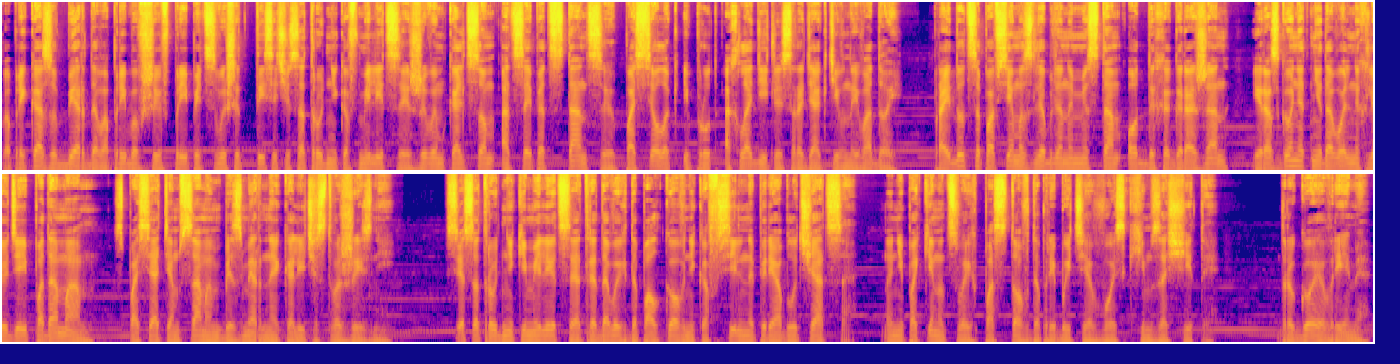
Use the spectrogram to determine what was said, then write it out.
По приказу Бердова, прибывшие в Припять свыше тысячи сотрудников милиции, живым кольцом оцепят станцию, поселок и пруд-охладитель с радиоактивной водой. Пройдутся по всем излюбленным местам отдыха горожан и разгонят недовольных людей по домам, спася тем самым безмерное количество жизней. Все сотрудники милиции от рядовых до полковников сильно переоблучатся – но не покинут своих постов до прибытия войск химзащиты. Другое время,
